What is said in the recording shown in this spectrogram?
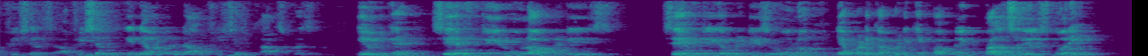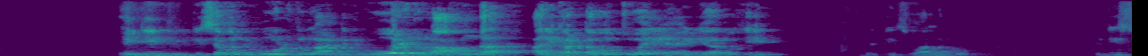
అఫీషియల్స్ అఫీషియల్ దీన్ని ఏమంటారంటే అఫీషియల్ కాన్స్పిరసీ ఏమిటికే? సేఫ్టీ రూల్ ఆఫ్ బ్రిటిష్ సేఫ్టీగా బ్రిటిష్ రూలు ఎప్పటికప్పటికి పబ్లిక్ పల్స్ తెలుసుకొని ఎయిటీన్ ఫిఫ్టీ సెవెన్ రివోల్ట్ లాంటి రివోల్ట్ రాకుండా అరికట్టవచ్చు అనే ఐడియాలజీ బ్రిటిష్ వాళ్ళకు బ్రిటిష్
